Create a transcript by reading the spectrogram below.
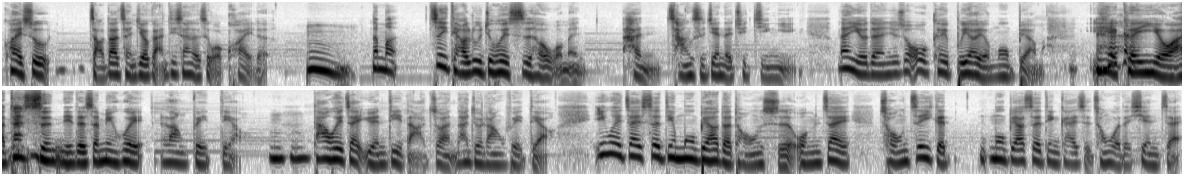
快速找到成就感，第三个是我快乐。嗯，那么这条路就会适合我们很长时间的去经营。那有的人就说：“哦，可以不要有目标嘛？”也可以有啊，但是你的生命会浪费掉。嗯哼，他会在原地打转，他就浪费掉。因为在设定目标的同时，我们在从这个目标设定开始，从我的现在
